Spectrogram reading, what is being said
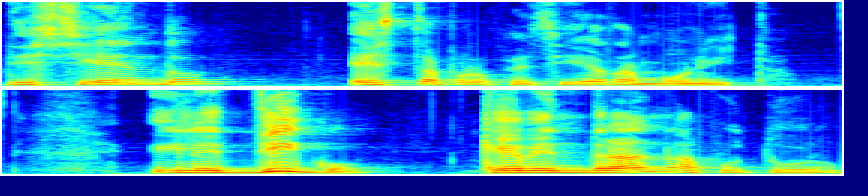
diciendo esta profecía tan bonita. Y les digo que vendrán a futuro.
